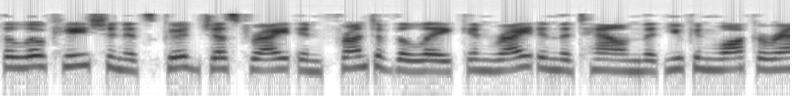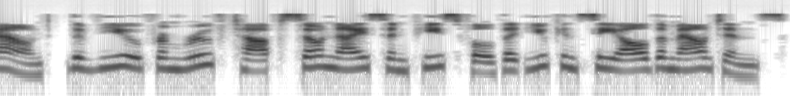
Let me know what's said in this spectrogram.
The location it's good just right in front of the lake and right in the town that you can walk around. The view from rooftop so nice and peaceful that you can see all the mountains.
